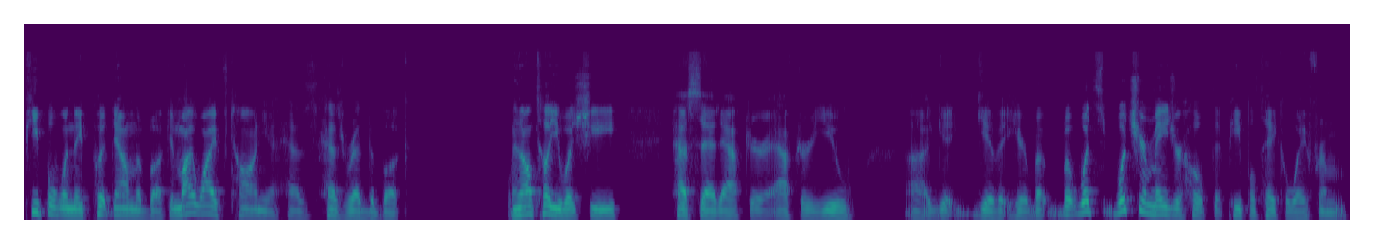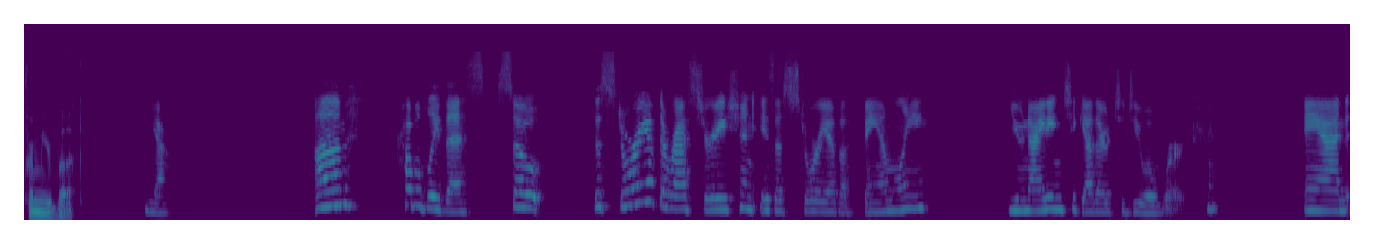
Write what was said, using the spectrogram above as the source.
people when they put down the book? And my wife Tanya has has read the book. And I'll tell you what she has said after after you uh, get, give it here. But but what's what's your major hope that people take away from from your book? Yeah. Um, probably this. So the story of the restoration is a story of a family uniting together to do a work. And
